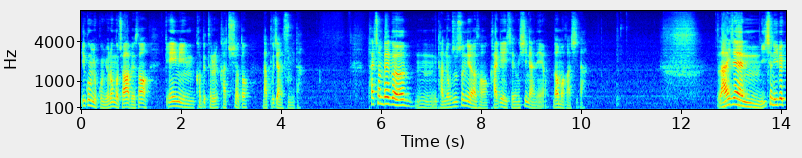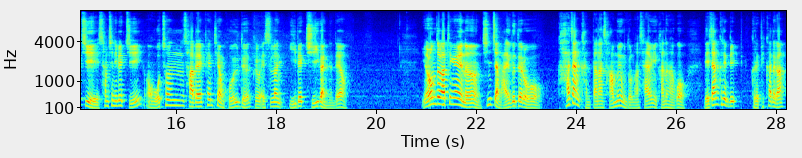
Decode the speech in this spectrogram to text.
1060 이런 거 조합해서 게이밍 컴퓨터를 갖추셔도 나쁘지 않습니다. 8100은 음, 단종수 순이라서 가격이 제정신이 아니에요. 넘어갑시다. 라이젠 2200G, 3200G, 어, 5400 펜티엄 골드, 그리고 에슬런 200G가 있는데요. 여러분들 같은 경우에는 진짜 말 그대로 가장 간단한 사무용도나 사용이 가능하고 내장 그래픽, 그래픽 카드가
